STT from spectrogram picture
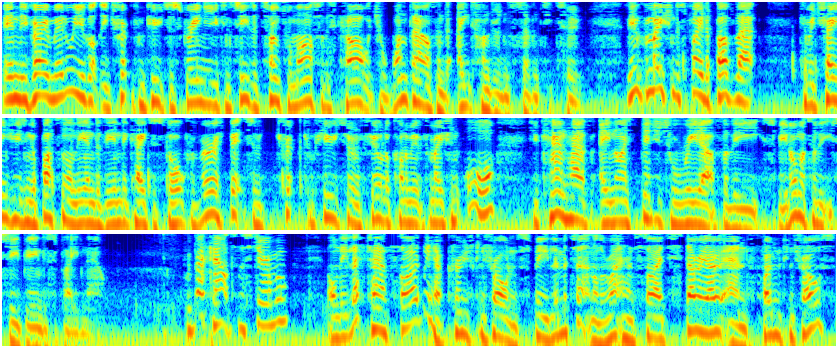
In the very middle, you've got the trip computer screen. and You can see the total miles for this car, which are 1,872. The information displayed above that can be changed using a button on the end of the indicator stalk for various bits of trip computer and fuel economy information, or you can have a nice digital readout for the speedometer that you see being displayed now. We back out to the steering wheel, on the left-hand side, we have cruise control and speed limiter, and on the right-hand side, stereo and phone controls.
